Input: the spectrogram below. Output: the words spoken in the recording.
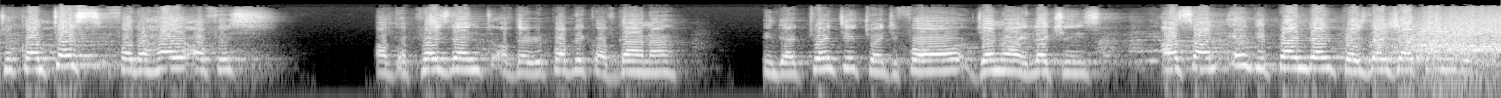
To contest for the high office of the president of the Republic of Ghana in the 2024 general elections as an independent presidential candidate.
